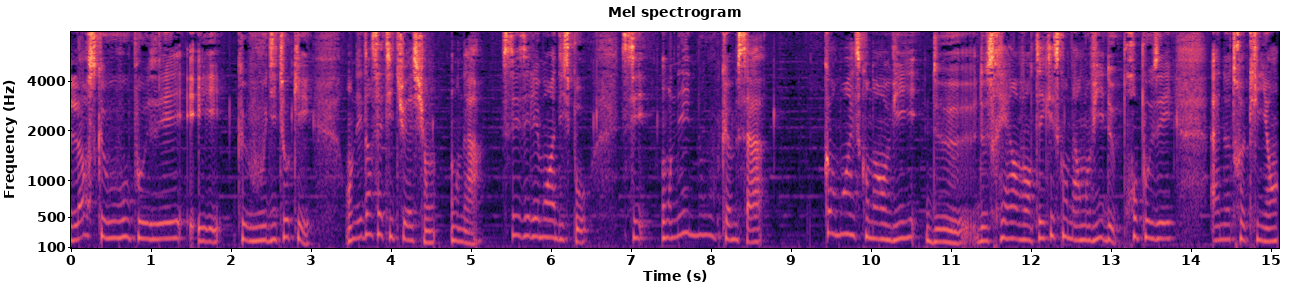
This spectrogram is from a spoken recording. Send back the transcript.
lorsque vous vous posez et que vous vous dites, ok, on est dans cette situation, on a ces éléments à dispo, c'est, on est nous comme ça, comment est-ce qu'on a envie de, se réinventer, qu'est-ce qu'on a envie de proposer à notre client,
